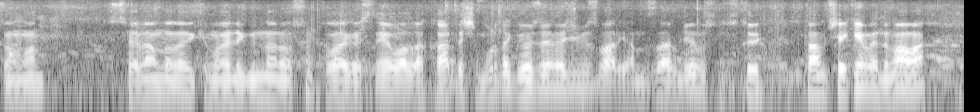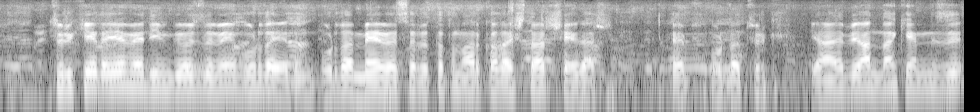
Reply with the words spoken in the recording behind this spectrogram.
Zaman Selamünaleyküm, hayırlı günler olsun, kolay gelsin. Eyvallah kardeşim. Burada gözlemecimiz var yalnız abi biliyor musunuz? Tam çekemedim ama Türkiye'de yemediğim gözlemeyi burada yedim. Burada meyve satan arkadaşlar şeyler. Hep burada Türk. Yani bir yandan kendinizi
